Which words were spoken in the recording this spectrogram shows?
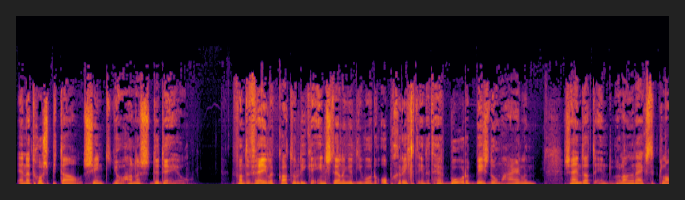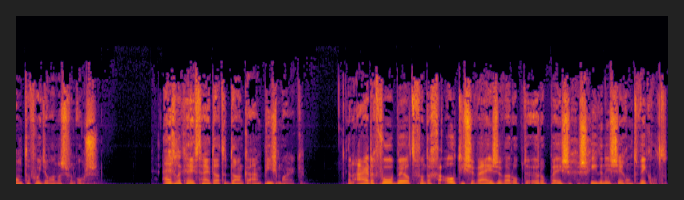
en het Hospitaal Sint Johannes de Deo. Van de vele katholieke instellingen die worden opgericht in het herboren bisdom Haarlem, zijn dat de belangrijkste klanten voor Johannes van Os. Eigenlijk heeft hij dat te danken aan Bismarck. Een aardig voorbeeld van de chaotische wijze waarop de Europese geschiedenis zich ontwikkelt.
